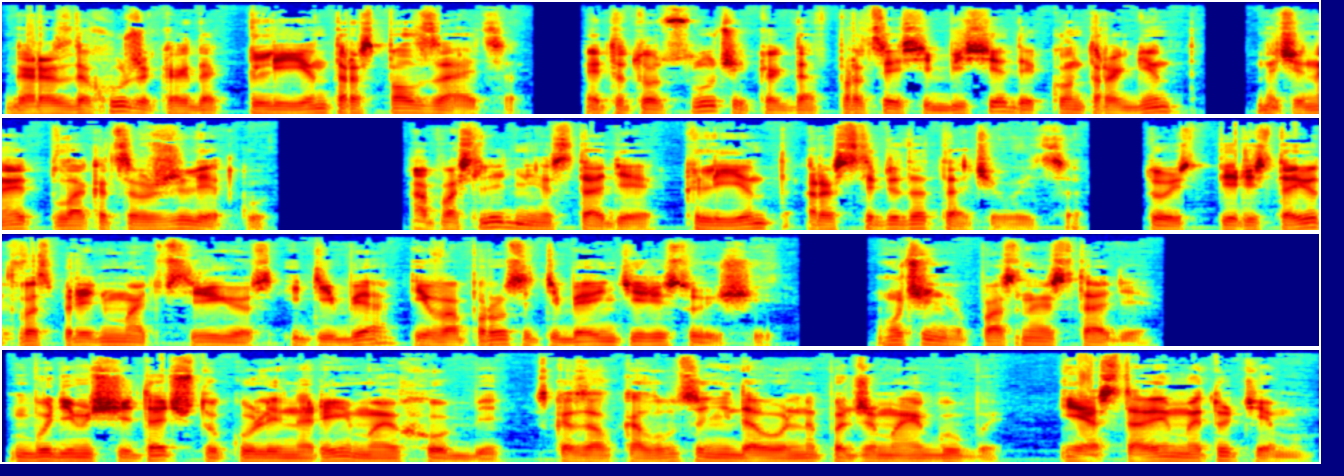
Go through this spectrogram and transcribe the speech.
Гораздо хуже, когда клиент расползается. Это тот случай, когда в процессе беседы контрагент начинает плакаться в жилетку. А последняя стадия – клиент рассредотачивается, то есть перестает воспринимать всерьез и тебя, и вопросы тебя интересующие. Очень опасная стадия. «Будем считать, что кулинария – мое хобби», – сказал Калуца, недовольно поджимая губы. «И оставим эту тему».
